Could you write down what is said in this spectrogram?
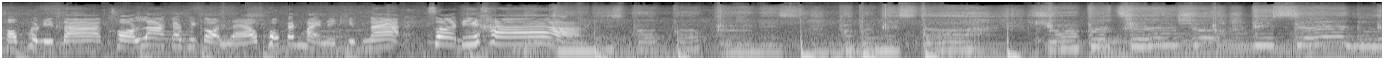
พอพนิตาขอลากันไปก่อนแล้ว พบกันใหม่ในคลิปหน้า สวัสดีค่ะ Properties, properties, properties, your potential is endless.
